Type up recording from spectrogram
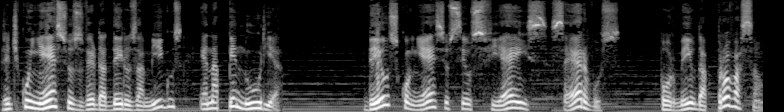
A gente conhece os verdadeiros amigos é na penúria. Deus conhece os seus fiéis servos por meio da provação,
